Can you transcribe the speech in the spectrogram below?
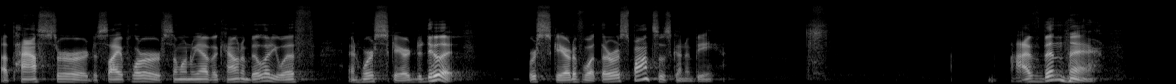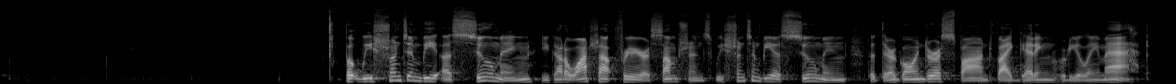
a pastor or a discipler or someone we have accountability with, and we're scared to do it. We're scared of what their response is going to be. I've been there. But we shouldn't be assuming, you got to watch out for your assumptions. We shouldn't be assuming that they're going to respond by getting really mad.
